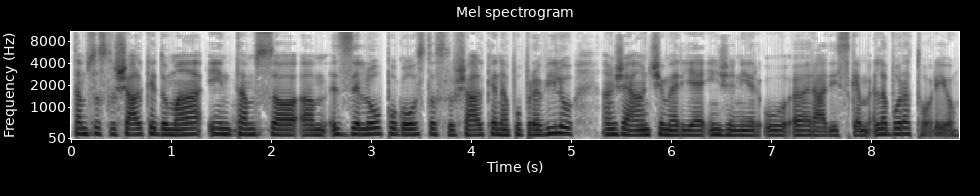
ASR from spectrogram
tam so slušalke doma in tam so um, zelo pogosto slušalke na popravilu. Anže Ančimer je inženir v uh, radijskem laboratoriju.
